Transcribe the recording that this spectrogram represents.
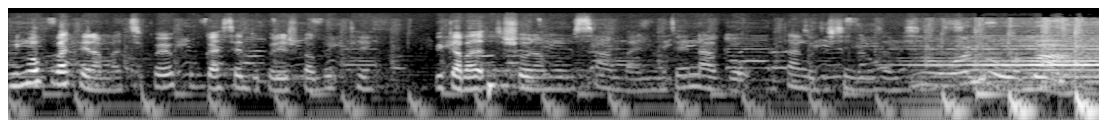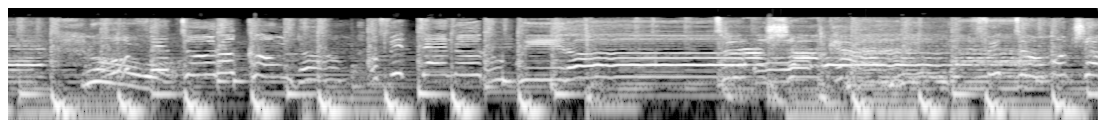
ni nko kubatera amatsiko yo kuvuga se dukoreshwa gute? Bikaba dushora mu busambanyi. Njye ntabwo gutanga udukingirizo ufite urukundo ufite n'urugwiro. Turashaka. Ufite umuco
